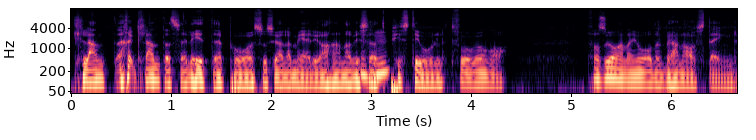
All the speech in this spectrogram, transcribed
klanta, klantat sig lite på sociala medier. Han har visat Mhm. pistol två gånger. Första gången han gjorde det blev han avstängd.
